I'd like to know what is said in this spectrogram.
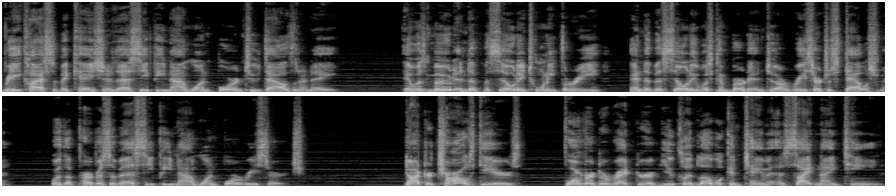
reclassification as SCP-914 in 2008, it was moved into Facility 23 and the facility was converted into a research establishment for the purpose of SCP-914 research. Dr. Charles Gears, former Director of Euclid-level containment at Site-19,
